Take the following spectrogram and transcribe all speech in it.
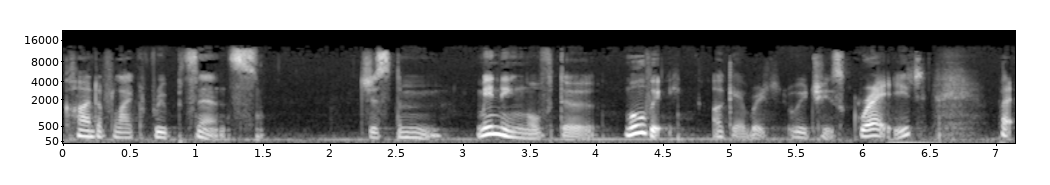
kind of like represents just the meaning of the movie. Okay, which, which is great, but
